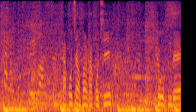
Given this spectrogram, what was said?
사람들이 덜 왔어. 닭꼬치 안 파나 닭꼬치? 배고픈데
